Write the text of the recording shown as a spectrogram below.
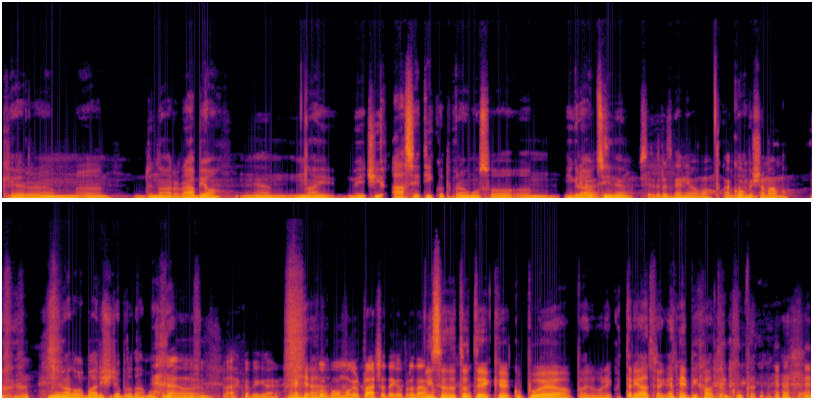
ker um, um, denar rabijo, um, Ja. največji aseti, kot pravimo, so um, igravci. ja, Ne, vse drugega nimamo, a kombi še imamo. ne ali lahko Barišiča prodamo. Lahko bi ga. ja. Koliko bomo mogli plačati, da ga prodamo? Mislim, da tudi te, ki kupujejo, pa bomo rekel, terjatve ga ne bi hotel kupiti. ne.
